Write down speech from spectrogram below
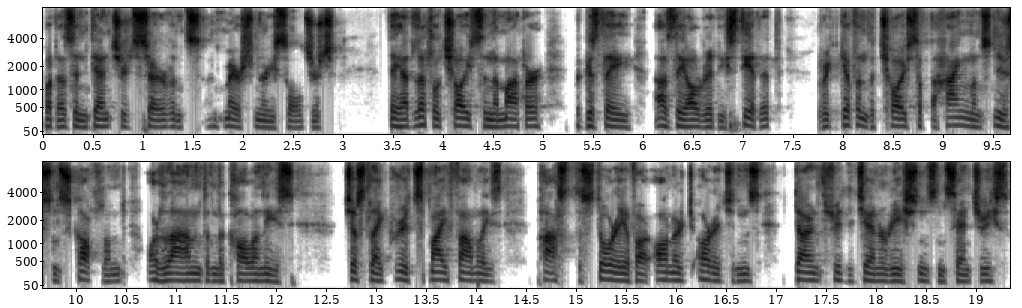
but as indentured servants and mercenary soldiers. They had little choice in the matter because they, as they already stated, were given the choice of the hangman's noose in Scotland or land in the colonies. Just like roots, my family's passed the story of our honoured origins down through the generations and centuries.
